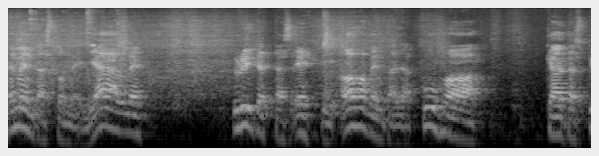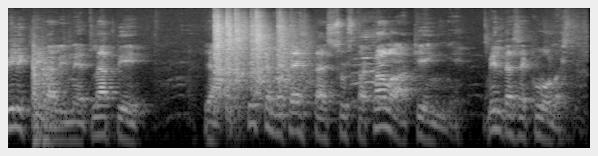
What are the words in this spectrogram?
me mentäis tonne jäälle, yritettäis ehtiä ahventa ja kuhaa, käytäis pilkkivälineet läpi ja sitten me tehtäis susta kalakingi. Miltä se kuulostaa?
